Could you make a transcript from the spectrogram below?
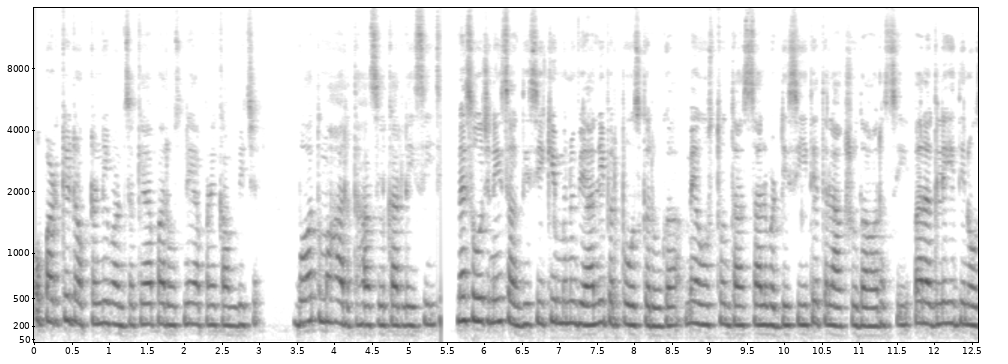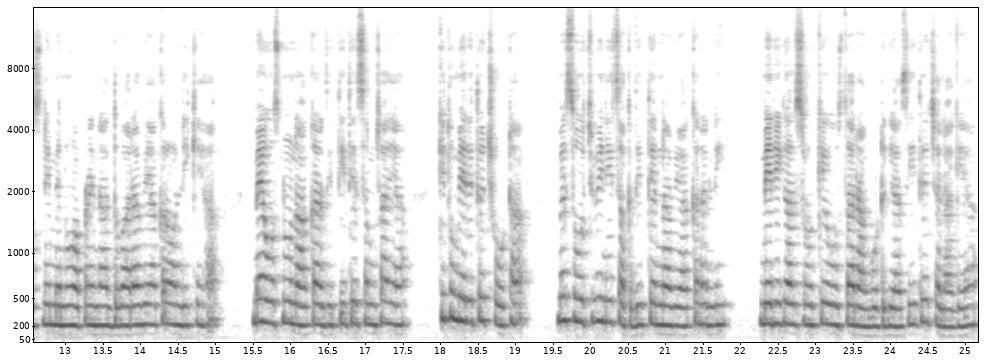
ਉਹ ਪੜ੍ਹ ਕੇ ਡਾਕਟਰ ਨਹੀਂ ਬਣ ਸਕਿਆ, ਪਰ ਉਸਨੇ ਆਪਣੇ ਕੰਮ ਵਿੱਚ ਬਹੁਤ ਮਹਾਰਤ ਹਾਸਲ ਕਰ ਲਈ ਸੀ। ਮੈਂ ਸੋਚ ਨਹੀਂ ਸਕਦੀ ਸੀ ਕਿ ਮੈਨੂੰ ਵਿਆਹ ਲਈ ਪ੍ਰਪੋਜ਼ ਕਰੂਗਾ। ਮੈਂ ਉਸ ਤੋਂ 10 ਸਾਲ ਵੱਡੀ ਸੀ ਤੇ ਤਲਾਕਸ਼ੁਦਾ ਔਰਤ ਸੀ, ਪਰ ਅਗਲੇ ਹੀ ਦਿਨ ਉਸਨੇ ਮੈਨੂੰ ਆਪਣੇ ਨਾਲ ਦੁਬਾਰਾ ਵਿਆਹ ਕਰਾਉਣ ਲਈ ਕਿਹਾ। ਮੈਂ ਉਸ ਨੂੰ ਨਾ ਕਰ ਦਿੱਤੀ ਤੇ ਸਮਝਾਇਆ ਕਿ ਤੂੰ ਮੇਰੇ ਤੋਂ ਛੋਟਾ। ਮੈਂ ਸੋਚ ਵੀ ਨਹੀਂ ਸਕਦੀ ਤੇਰੇ ਨਾਲ ਵਿਆਹ ਕਰਨ ਲਈ। ਮੇਰੀ ਗੱਲ ਸੁਣ ਕੇ ਉਸ ਦਾ ਰੰਗ ਉੱਡ ਗਿਆ ਸੀ ਤੇ ਚਲਾ ਗਿਆ।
